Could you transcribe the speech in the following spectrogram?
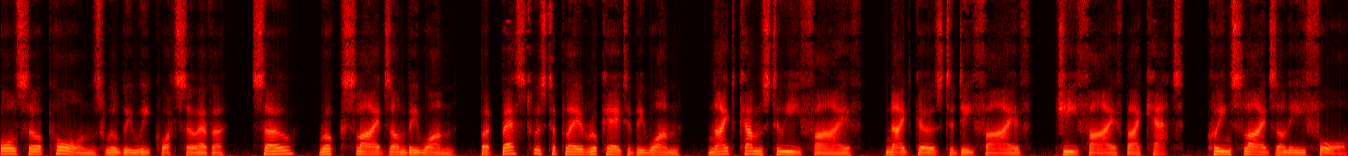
also pawns will be weak whatsoever, so, rook slides on b1, but best was to play rook a to b1, knight comes to e5, knight goes to d5, g5 by cat, queen slides on e4,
